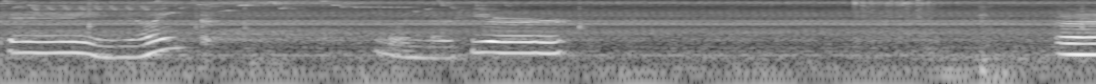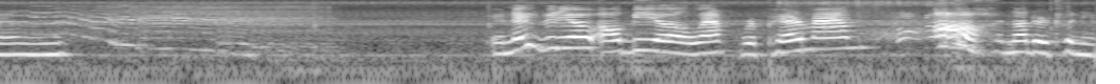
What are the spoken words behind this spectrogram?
Okay, yoink. Go in here. Um, in next video, I'll be a lamp repairman. Ah, another 20.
